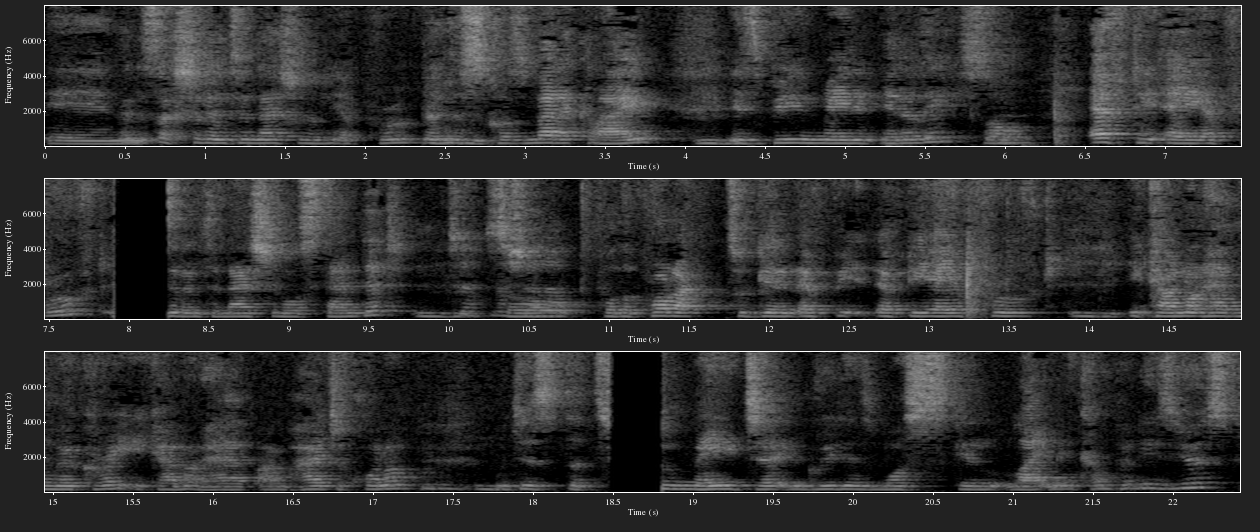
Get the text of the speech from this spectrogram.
And it's actually internationally approved, and this cosmetic line is being made in Italy, so FDA approved. It's an international standard. Mm-hmm. So for the product to get an FB FDA approved, mm-hmm. it cannot have mercury, it cannot have um, hydroquinone, mm-hmm. which is the two major ingredients most skin lightening companies use.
